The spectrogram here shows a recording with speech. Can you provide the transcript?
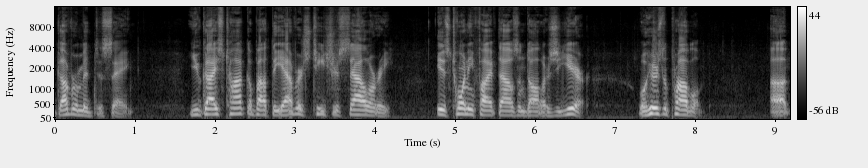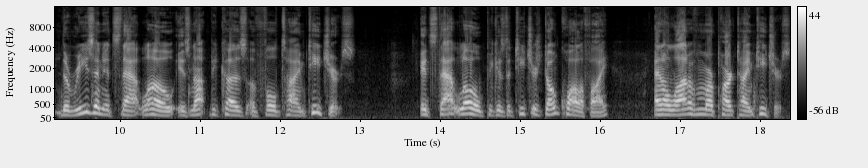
government is saying, you guys talk about the average teacher's salary is $25,000 a year. Well, here's the problem. Uh, the reason it's that low is not because of full time teachers. It's that low because the teachers don't qualify, and a lot of them are part time teachers.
